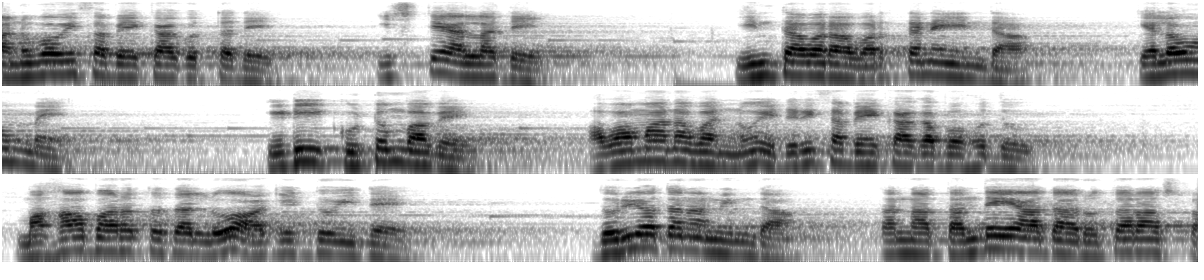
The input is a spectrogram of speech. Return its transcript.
ಅನುಭವಿಸಬೇಕಾಗುತ್ತದೆ. ಇಷ್ಟೇ ಅಲ್ಲದೆ, ಇಂಥವರ ವರ್ತನೆಯಿಂದ ಕೆಲವೊಮ್ಮೆ ಇಡೀ ಕುಟುಂಬವೇ ಅವಮಾನವನ್ನು ಎದುರಿಸಬೇಕಾಗಬಹುದು. ಮಹಾಭಾರತದಲ್ಲೂ ಆಗಿದ್ದು ಇದೆ. ದುರ್ಯೋಧನನಿಂದ ತನ್ನ ತಂದೆಯಾದ ಋತರಾಷ್ಟ್ರ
